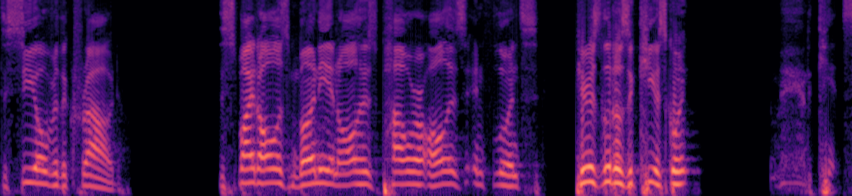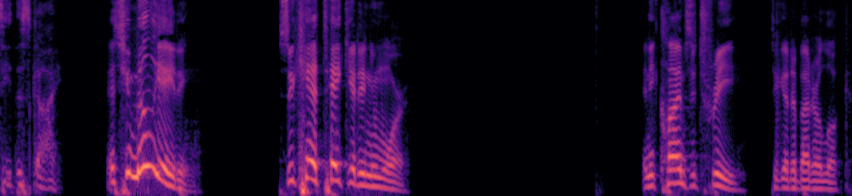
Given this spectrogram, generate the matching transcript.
to see over the crowd. Despite all his money and all his power, all his influence, here's little Zacchaeus going, Man, I can't see this guy. It's humiliating. So he can't take it anymore and he climbs a tree to get a better look.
